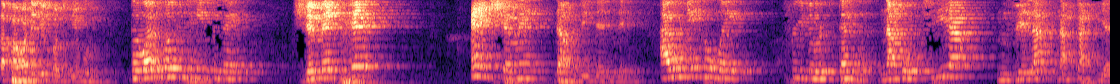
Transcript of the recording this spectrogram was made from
La parole de Dieu continue The word of God continues to say, Je mettrai un chemin dans le désert. I will make a way through the desert. nakotia nzela ya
